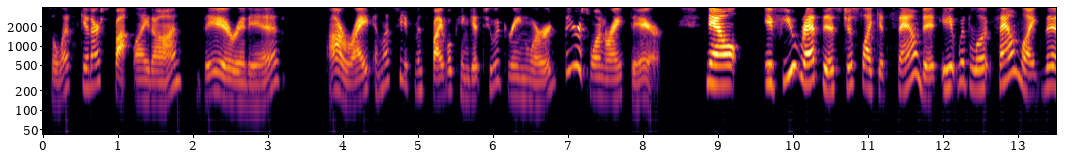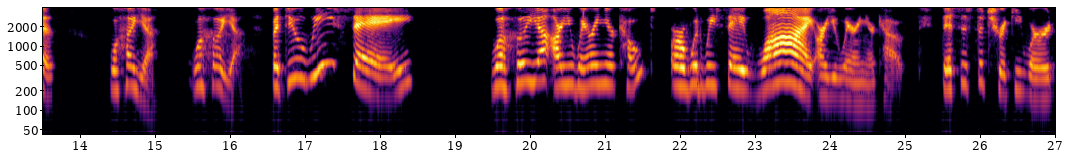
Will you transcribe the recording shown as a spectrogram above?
So let's get our spotlight on. There it is. All right, and let's see if Miss Bible can get to a green word. There's one right there. Now, if you read this just like it sounded, it would look sound like this. Wahuya, Wahuya. But do we say, Wahuya, are you wearing your coat? Or would we say, why are you wearing your coat? This is the tricky word,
